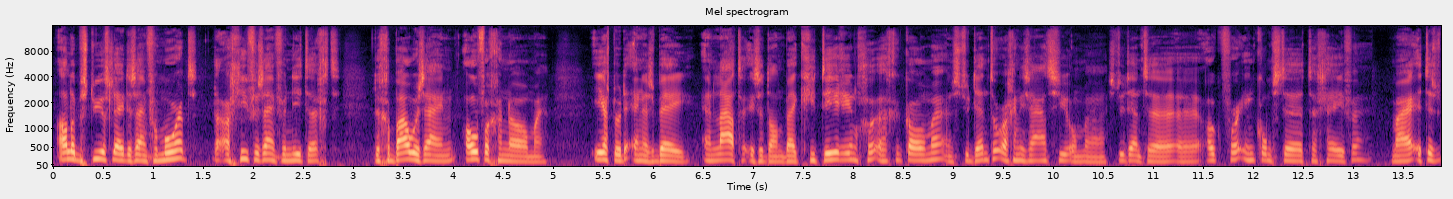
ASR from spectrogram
Alle bestuursleden zijn vermoord. De archieven zijn vernietigd. De gebouwen zijn overgenomen. Eerst door de NSB en later is het dan bij Criterion gekomen, een studentenorganisatie om uh, studenten uh, ook voor inkomsten te geven. Maar het is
